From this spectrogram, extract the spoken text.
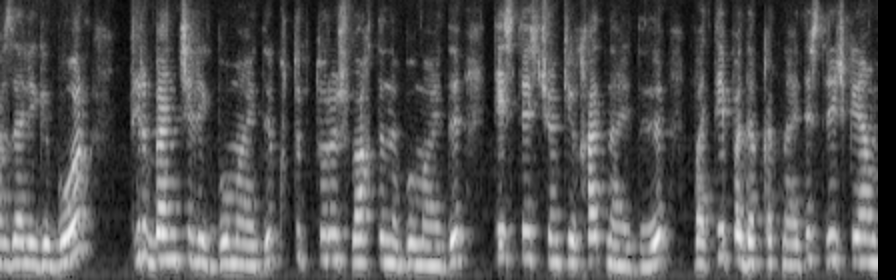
afzalligi e, bor tirbandchilik bo'lmaydi kutib turish vaqtini bo'lmaydi tez tez chunki qatnaydi va tepada qatnaydi strechka ham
